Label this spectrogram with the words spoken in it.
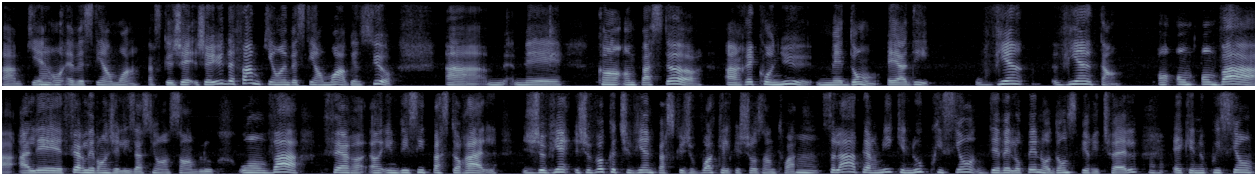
um, qui mm. ont investi en moi. Parce que j'ai eu des femmes qui ont investi en moi, bien sûr. Uh, mais quand un pasteur a reconnu mes dons et a dit, viens, viens-t'en, on, va aller faire l'évangélisation ensemble ou, on va faire une visite pastorale. Je, viens, je veux que tu viennes parce que je vois quelque chose en toi. Mm. Cela a permis que nous puissions développer nos dons spirituels mm-hmm. et que nous puissions,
